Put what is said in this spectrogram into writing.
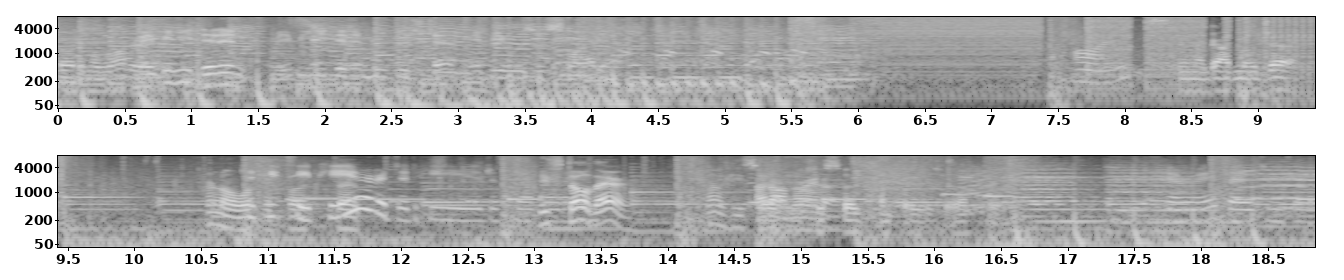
throw it in the water. Maybe he didn't. Maybe he didn't move his jet. Maybe it was just sliding. on. And I got no jet. I don't know what Did he TP that- or did he just go He's there? still there. No, he's I I don't don't know. know. Just says some players are there. Yeah, right? That is usually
